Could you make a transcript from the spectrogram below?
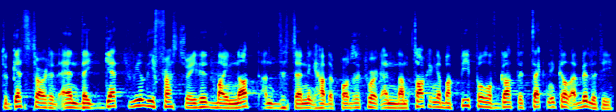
to get started, and they get really frustrated by not understanding how the project works. And I'm talking about people who've got the technical ability,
